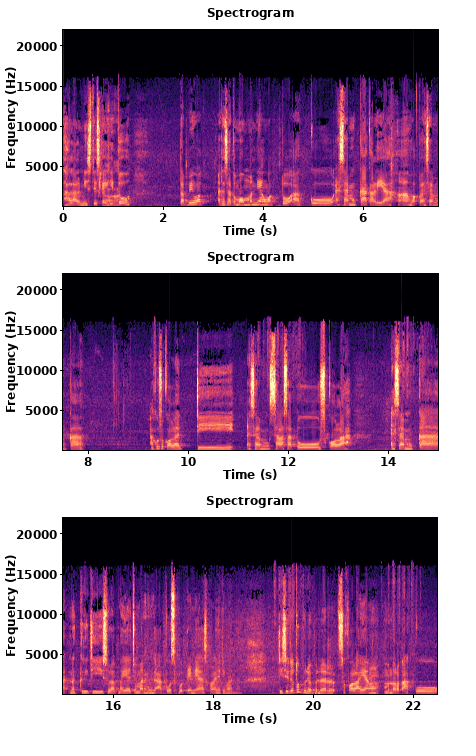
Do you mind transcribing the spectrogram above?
halal mistis kayak Ah. gitu. Tapi wak- ada satu momen yang waktu aku SMK kali ya. Ah, waktu SMK aku sekolah di SM salah satu sekolah SMK negeri di Surabaya. Cuman nggak aku sebutin ya sekolahnya di mana di situ tuh bener-bener sekolah yang menurut aku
